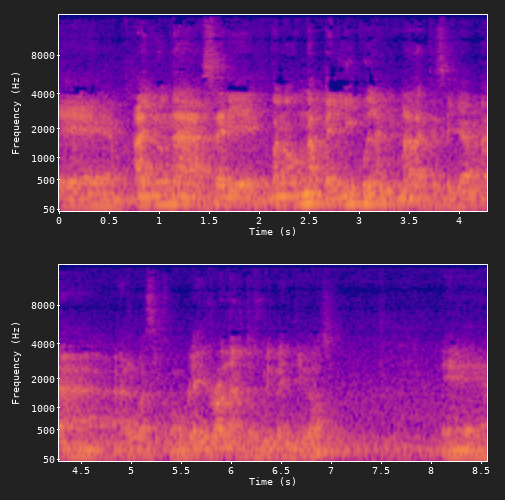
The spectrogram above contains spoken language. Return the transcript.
Eh, hay una serie, bueno, una película animada que se llama algo así como Blade Runner 2022, eh,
